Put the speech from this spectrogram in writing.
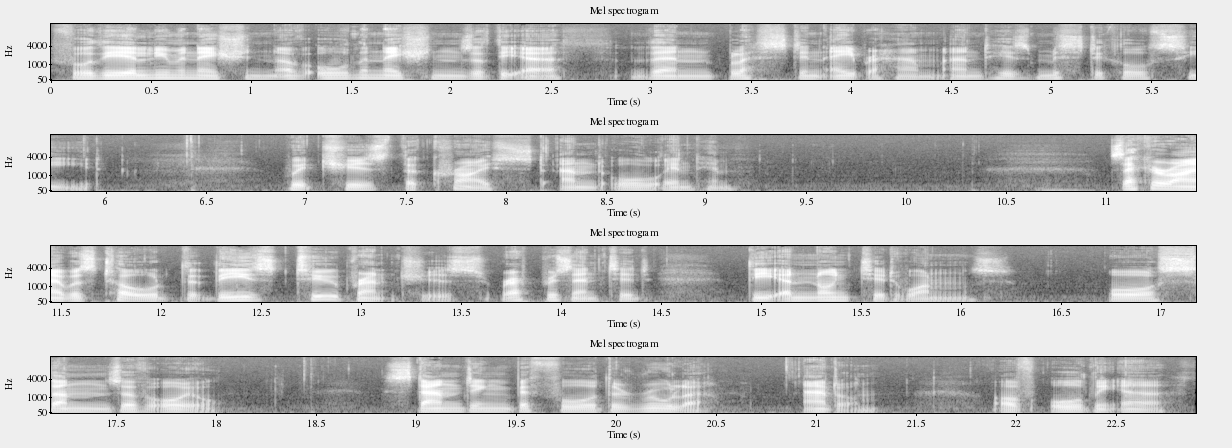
for the illumination of all the nations of the earth, then blessed in Abraham and his mystical seed, which is the Christ and all in him. Zechariah was told that these two branches represented the anointed ones, or sons of oil, standing before the ruler, Adon, of all the earth.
